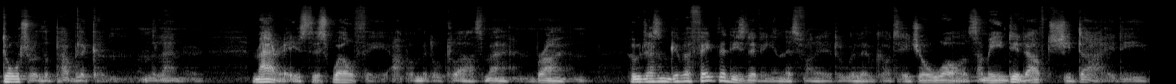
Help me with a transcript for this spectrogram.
daughter of the publican and the landlord, marries this wealthy upper middle class man, Brian, who doesn't give a fig that he's living in this funny little willow cottage, or was. I mean, he did after she died. He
